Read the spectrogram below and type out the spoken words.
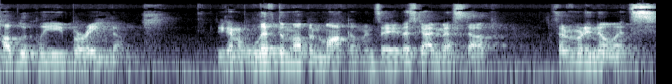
publicly berate them? You kind of lift them up and mock them and say, This guy messed up, so everybody know it.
